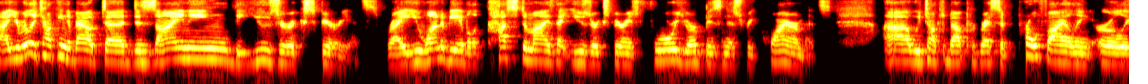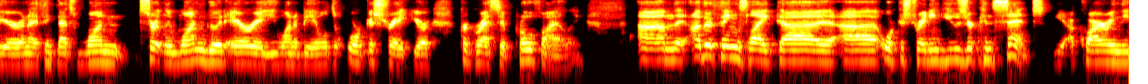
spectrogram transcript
uh, you're really talking about uh, designing the user experience, right? You want to be able to customize that user experience for your business requirements. Uh, we talked about progressive profiling earlier, and I think that's one certainly one good area you want to be able to orchestrate your progressive profiling. Um, other things like uh, uh, orchestrating user consent, acquiring the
